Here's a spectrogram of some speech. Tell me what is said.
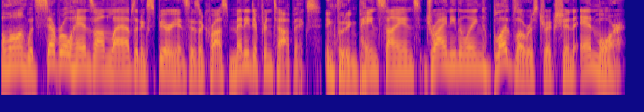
along with several hands on labs and experiences across many different topics, including pain science, dry needling, blood flow restriction, and more.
